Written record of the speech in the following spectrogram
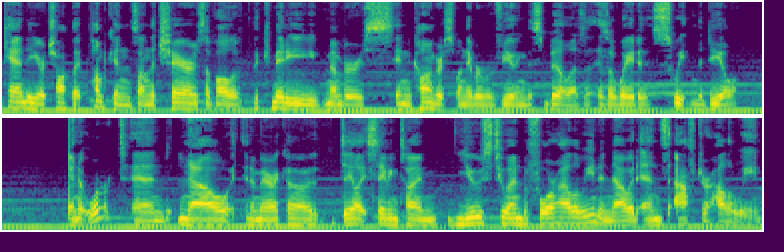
candy or chocolate pumpkins on the chairs of all of the committee members in Congress when they were reviewing this bill as a, as a way to sweeten the deal. And it worked. And now in America, daylight saving time used to end before Halloween, and now it ends after Halloween.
